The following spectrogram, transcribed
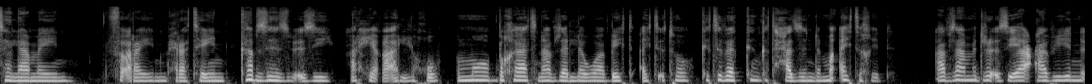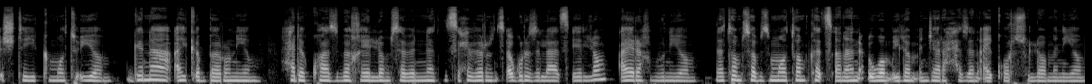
ሰላመይን ፍቕረይን ምሕረተይን ካብዚ ህዝቢ እዚ ኣርሒቐ ኣለኹ እሞ ብኽያት ናብ ዘለዋ ቤት ኣይትእቶ ክትበክን ክትሓዝን ድማ ኣይትኺድ ኣብዛ ምድሪ እዚኣ ዓብይን ንእሽተይ ክሞቱ እዮም፣ ግና ኣይቅበሩን እዮም። ሓደ እኳ ዝበኸየሎም ሰብነት ዝጽሕብርን ጸጉሪ ዝላጸየሎም ኣይረኽቡን እዮም። ነቶም ሰብ ዝሞቶም ከጸናንዕዎም ኢሎም እንጀራ ሓዘን ኣይቆርሱሎምን እዮም።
